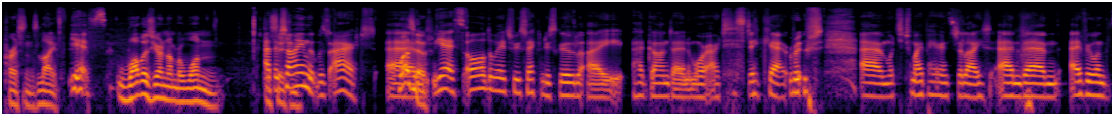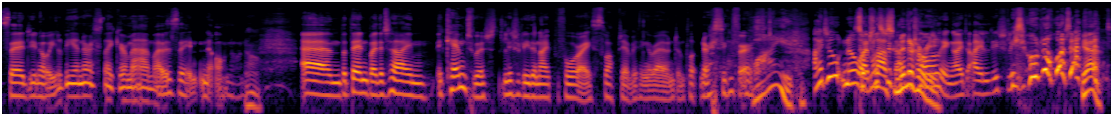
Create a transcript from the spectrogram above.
person's life. Yes. What was your number one? At the time, it was art. Was Um, it? Yes, all the way through secondary school, I had gone down a more artistic uh, route, um, which to my parents' delight. And um, everyone that said, you know, you'll be a nurse like your mum, I was saying, no, no, no. Um, but then by the time it came to it, literally the night before, I swapped everything around and put nursing first. Why? I don't know. Such I must have got the calling. I, I literally don't know what Yeah. happened.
